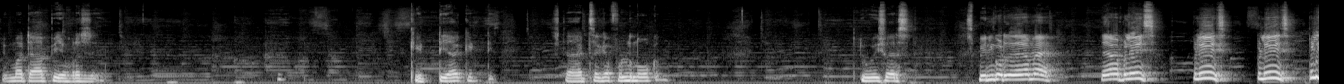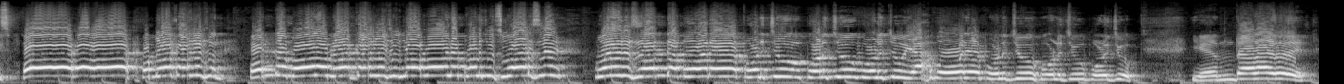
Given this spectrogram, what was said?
ചുമ്മാ ടാപ്പ് ചെയ്യാം കുറച്ച് കിട്ടിയാ കിട്ടി. സ്റ്റാറ്റ്സ് ഒക്കെ ഫുള്ള് നോക്കും. ലൂയിസ് വരസ് സ്പിൻ കൊടുത്തു തരാമേ ദേമേ പ്ലീസ് പ്ലീസ് പ്ലീസ് പ്ലീസ് എന്റെ മോനെ ബ്ലാക്ക് ആനിമേഷൻ ഞാൻ മോനെ പൊളിച്ചു സുവാർസ് മോനെ എന്റെ മോനെ പൊളിച്ചു പൊളിച്ചു പൊളിച്ചു. യാ മോനെ പൊളിച്ചു പൊളിച്ചു പൊളിച്ചു. എന്താണ് ഇത്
